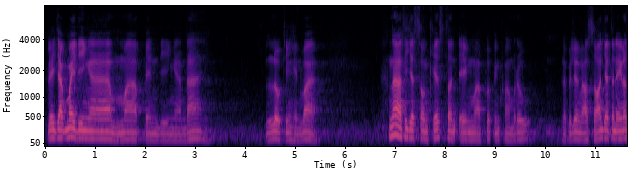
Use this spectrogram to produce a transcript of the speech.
เปลี่ยนจากไม่ดีงามมาเป็นดีงามได้โลกจึงเห็นว่า หน้าที่จะส่งเคสตนเองมาเพื่อเป็นความรู้และเป็นเรื่องราวสอนใจตนเองและ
